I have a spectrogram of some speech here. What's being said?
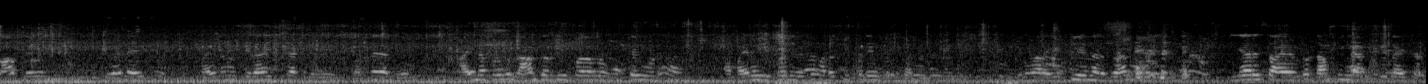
టాప్ లెవెల్ ఇవన్నీ అయితే పైన కిరాయి ఇచ్చాక కొత్తగా లేవు అయినప్పుడు కూడా లాంతర్ దీపాలలో ఉంటే కూడా ఆ మహిళలు ఇబ్బంది పెడితే వాళ్ళు వచ్చి ఇక్కడ ఏముంటున్నారు ఇప్పుడు వాళ్ళ ఎత్తి ఏంటంటే సార్ టీఆర్ఎస్ సహాయంలో డంపింగ్ యార్డ్ కేటాయించారు.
